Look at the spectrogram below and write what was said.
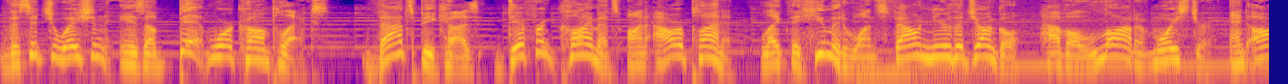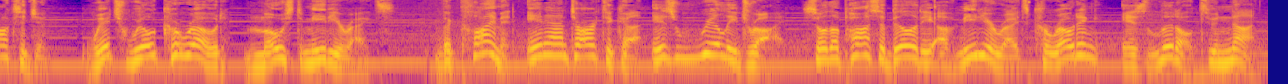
the situation is a bit more complex. That's because different climates on our planet, like the humid ones found near the jungle, have a lot of moisture and oxygen, which will corrode most meteorites. The climate in Antarctica is really dry, so the possibility of meteorites corroding is little to none.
